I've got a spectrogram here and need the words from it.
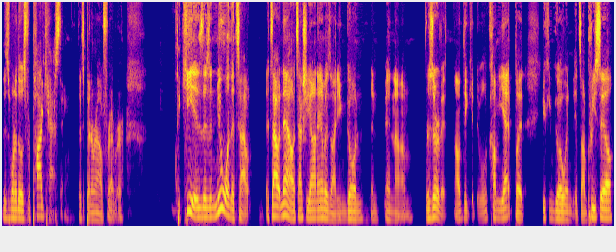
There's one of those for podcasting that's been around forever. The key is there's a new one that's out. It's out now. It's actually on Amazon. You can go and and, and um, reserve it. I don't think it will come yet, but you can go and it's on pre-sale.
